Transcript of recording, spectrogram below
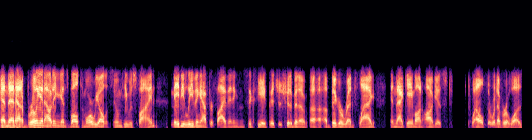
and then had a brilliant outing against Baltimore. We all assumed he was fine maybe leaving after five innings and 68 pitches should have been a, a, bigger red flag in that game on August 12th or whatever it was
